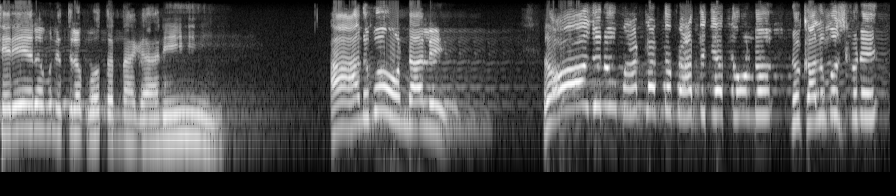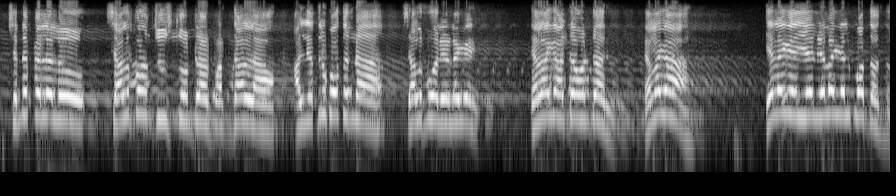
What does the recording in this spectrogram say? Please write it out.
శరీరం నిద్రపోతున్నా కానీ ఆ అనుభవం ఉండాలి. రోజు నువ్వు మాట్లాడుతూ ప్రార్థన చేస్తూ ఉండు. నువ్వు కళ్ళు మూసుకుని చిన్నపిల్లలు సెల్ ఫోన్ చూస్తూ ఉంటారు పద్దాళ్ళ వాళ్ళు నిద్రపోతున్నా సెల్ ఫోన్ ఎలాగే ఎలాగ అంటూ ఉంటారు? ఎలాగా? ఇలాగ వీళ్ళు ఇలాగ వెళ్ళిపోతుంది.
